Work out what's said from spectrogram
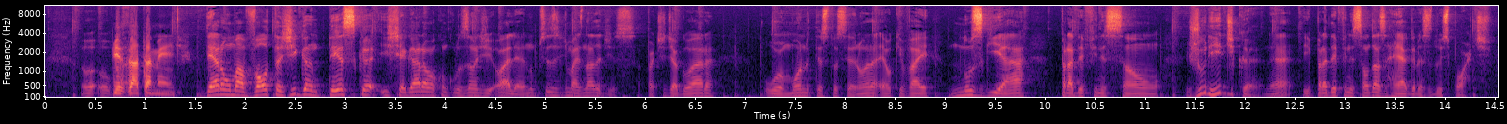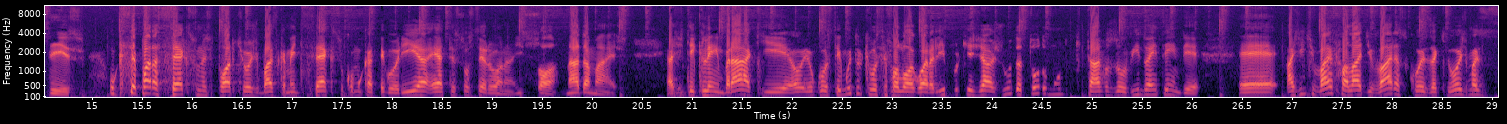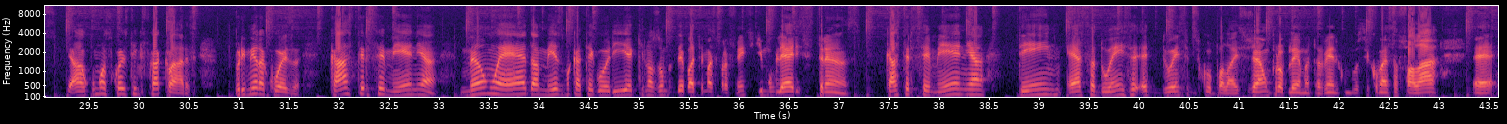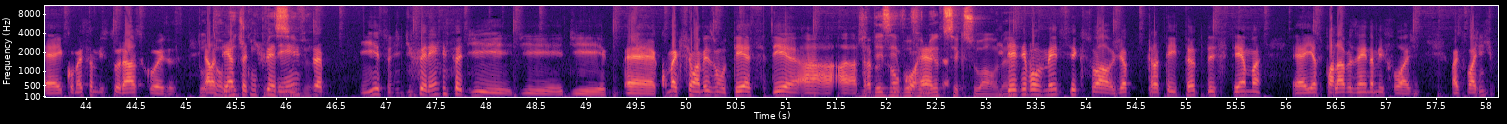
Exatamente. Deram uma volta gigantesca e chegaram à conclusão de: olha, não precisa de mais nada disso. A partir de agora, o hormônio testosterona é o que vai nos guiar para a definição jurídica né? e para a definição das regras do esporte. Isso. O que separa sexo no esporte hoje, basicamente, sexo como categoria é a testosterona, e só, nada mais. A gente tem que lembrar que eu, eu, gostei muito do que você falou agora ali, porque já ajuda todo mundo que está nos ouvindo a entender. É, a gente vai falar de várias coisas aqui hoje, mas algumas coisas têm que ficar claras. Primeira coisa, Caster Semenya não é da mesma categoria que nós vamos debater mais para frente de mulheres trans. Caster Semenya tem essa doença, é, doença, desculpa lá, isso já é um problema, tá vendo? Como você começa a falar é, é, e começa a misturar as coisas. Totalmente Ela tem essa diferença, isso, de diferença de, de, de é, como é que chama mesmo o TSD, a, a de desenvolvimento correta, sexual, né? De desenvolvimento sexual. Já tratei tanto desse tema é, e as palavras ainda me fogem. Mas para gente,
